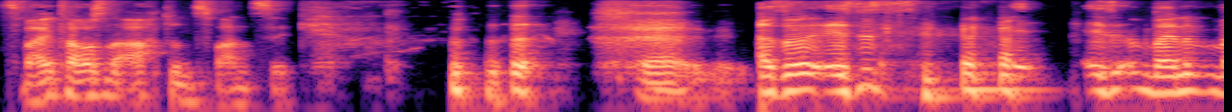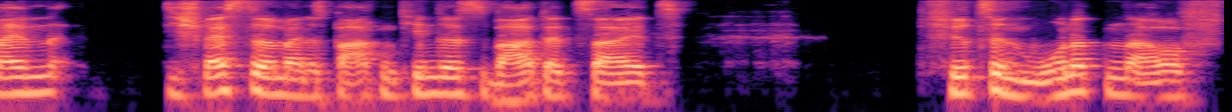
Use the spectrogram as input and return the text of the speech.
2028. also es ist, es, mein, mein, die Schwester meines Patenkindes wartet seit 14 Monaten auf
